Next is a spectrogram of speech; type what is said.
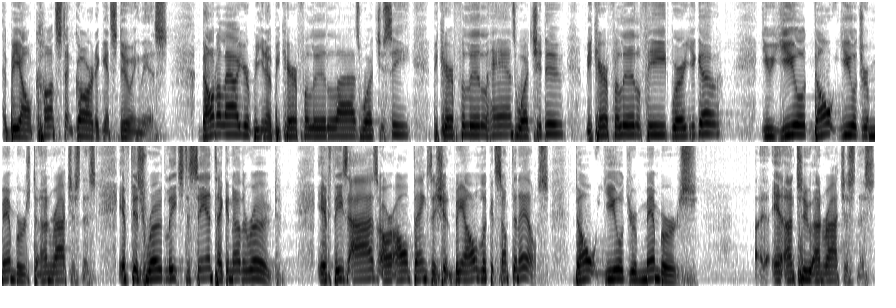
And be on constant guard against doing this. Don't allow your, you know, be careful, little eyes, what you see. Be careful, little hands, what you do. Be careful, little feet, where you go. You yield, don't yield your members to unrighteousness. If this road leads to sin, take another road. If these eyes are on things they shouldn't be on, look at something else. Don't yield your members uh, unto unrighteousness.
